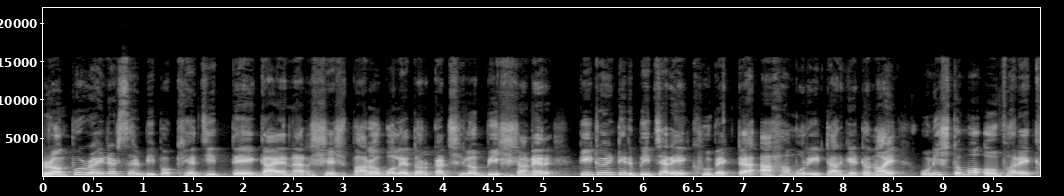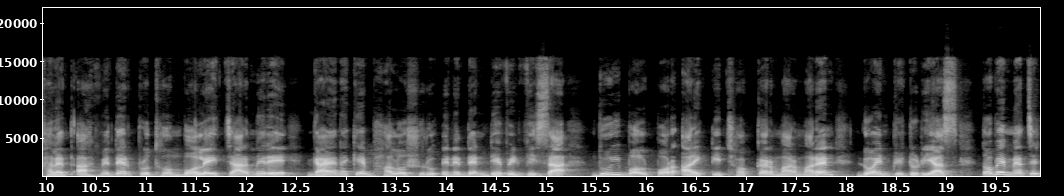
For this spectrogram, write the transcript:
রংপুর রাইডার্সের বিপক্ষে জিততে গায়ানার শেষ বারো বলে দরকার ছিল বিশ রানের। টি টোয়েন্টির বিচারে খুব একটা আহামরি টার্গেটও নয়। উনিশতম ওভারে খালেদ আহমেদের প্রথম বলেই চার মেরে গায়ানাকে ভালো শুরু এনে দেন ডেভিড ভিসা। দুই বল পর আরেকটি ছক্কার মার মারেন ডোয়েন প্রিটোরিয়াস। তবে ম্যাচের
